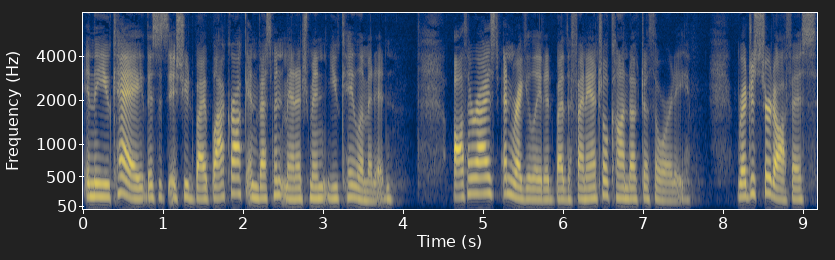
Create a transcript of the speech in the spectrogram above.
In the UK, this is issued by BlackRock Investment Management UK Limited, authorized and regulated by the Financial Conduct Authority. Registered office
